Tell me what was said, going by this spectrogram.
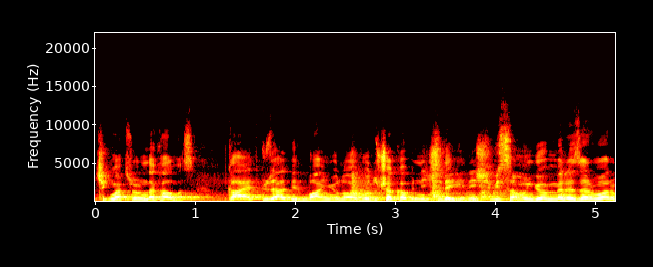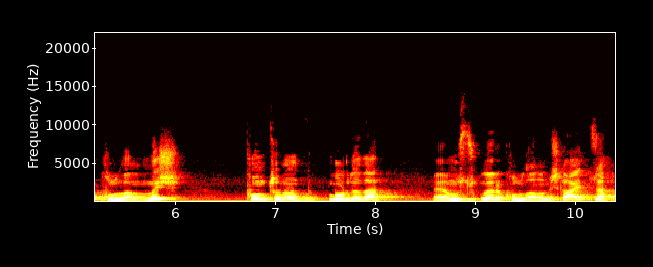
çıkmak zorunda kalmaz. Gayet güzel bir banyo lavabo. Duşakabinin içi de geniş. Visam'ın gömme rezervuarı kullanılmış. Punto'nun burada da e, muslukları kullanılmış. Gayet güzel.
